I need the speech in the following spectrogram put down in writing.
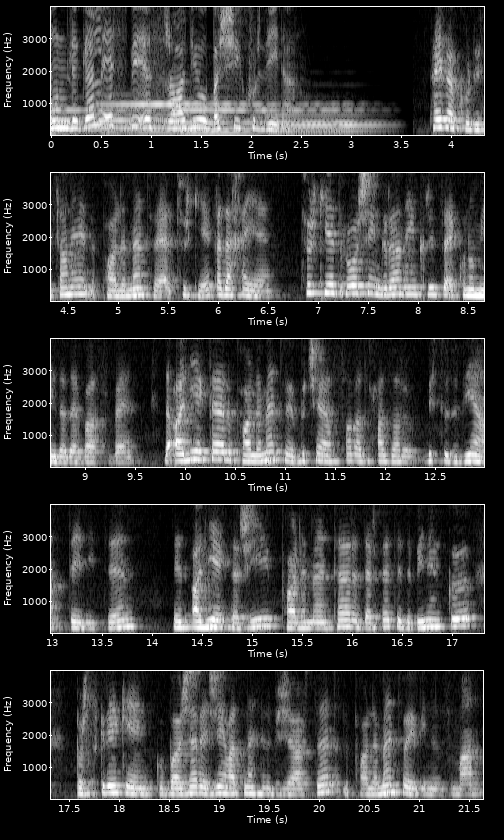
هون لگل اس بی اس رادیو بشی کردینه پیو کردستان پارلمنت و ترکیه قدخه ترکیه روشن گران این کریز اکنومی ده در باس به ده آلی اکتر پارلمنت و بچه از سال 2022 دیان دیدیدن. ده آلی اکتر جی پارلمنتر درفت دبینن که پرسکری که این که باجر جی هاتنه هل بجارتن پارلمنت و بینن زمان.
